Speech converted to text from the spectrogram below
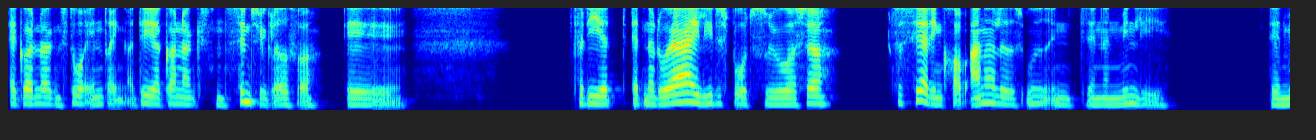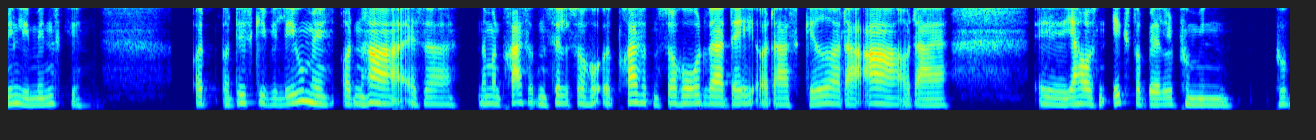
er godt nok en stor ændring, og det er jeg godt nok sådan sindssygt glad for. Øh, fordi at, at når du er elitesportsudøver, så, så ser din krop anderledes ud end den almindelige, det almindelige menneske. Og, og det skal vi leve med. Og den har, altså, når man presser den selv så, presser den så hårdt hver dag, og der er skader, og der er ar, og der er, øh, jeg har også en ekstra balle på min, på,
